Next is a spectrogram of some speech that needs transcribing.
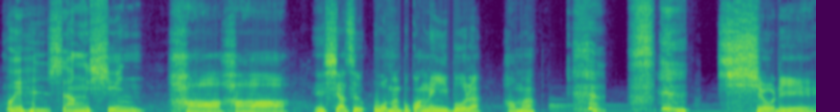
会很伤心。好好，下次我们不逛内衣部了，好吗？哼，秀丽，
